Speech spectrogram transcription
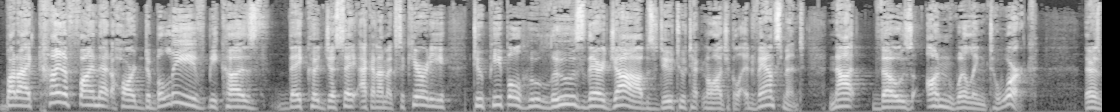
But I kind of find that hard to believe because they could just say economic security to people who lose their jobs due to technological advancement, not those unwilling to work. There's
